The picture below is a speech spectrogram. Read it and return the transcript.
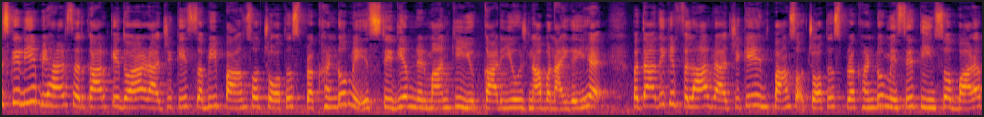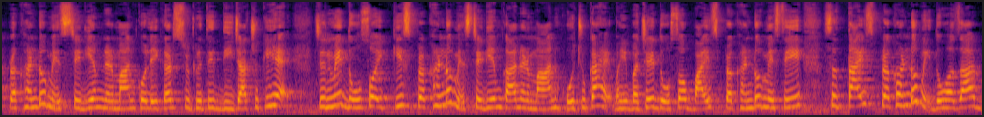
इसके लिए बिहार सरकार के द्वारा राज्य के सभी पाँच प्रखंडों में स्टेडियम निर्माण की कार्य योजना बनाई गई है। बता दें कि फ़िलहाल राज्य के इन पाँच प्रखंडों में से 312 प्रखंडों में स्टेडियम निर्माण को लेकर स्वीकृति दी जा चुकी है, जिनमें दो सौ इक्कीस प्रखंडों में स्टेडियम का निर्माण हो चुका है। वहीं बचे दो सौ बाईस प्रखंडों में से सत्ताईस प्रखंडों में दो हज़ार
